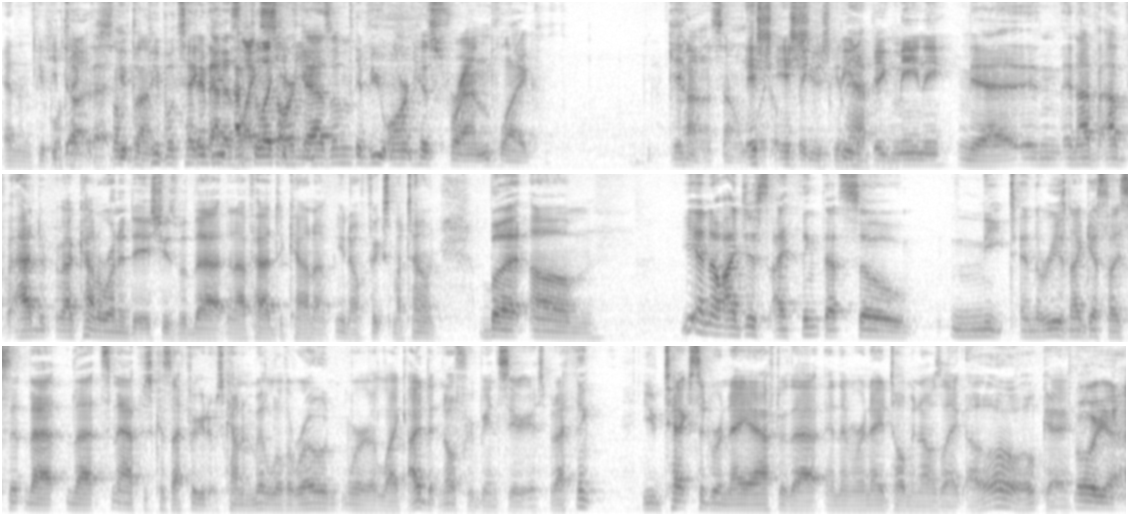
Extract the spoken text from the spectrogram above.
and then people take that, people, people take If that you- as I like, feel if you- sarcasm. If you, aren't his friend, like, kind of sounds is- like issues big, being a happen. big meanie. Yeah, and, and I've I've had to, I've kind of run into issues with that, and I've had to kind of you know fix my tone. But um, yeah, no, I just I think that's so neat, and the reason I guess I sent that that snap is because I figured it was kind of middle of the road, where like I didn't know if we were being serious, but I think you texted Renee after that, and then Renee told me, and I was like, oh okay, Oh yeah,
